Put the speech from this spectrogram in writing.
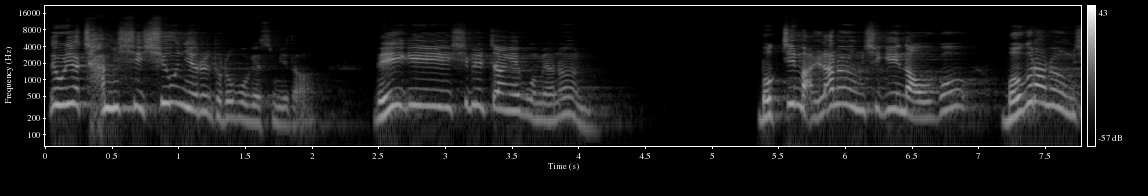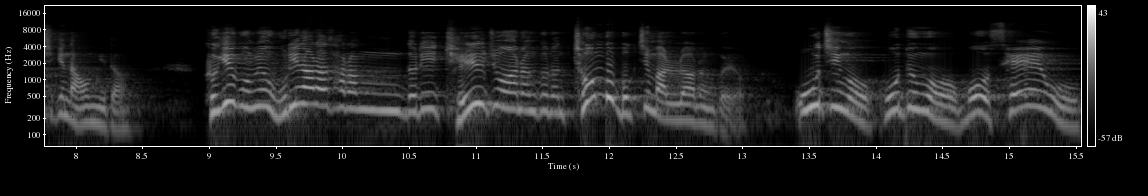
근데 우리가 잠시 쉬운 예를 들어보겠습니다. 레이기 11장에 보면은 먹지 말라는 음식이 나오고 먹으라는 음식이 나옵니다. 그게 보면 우리나라 사람들이 제일 좋아하는 거는 전부 먹지 말라는 거예요. 오징어, 고등어, 뭐 새우,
